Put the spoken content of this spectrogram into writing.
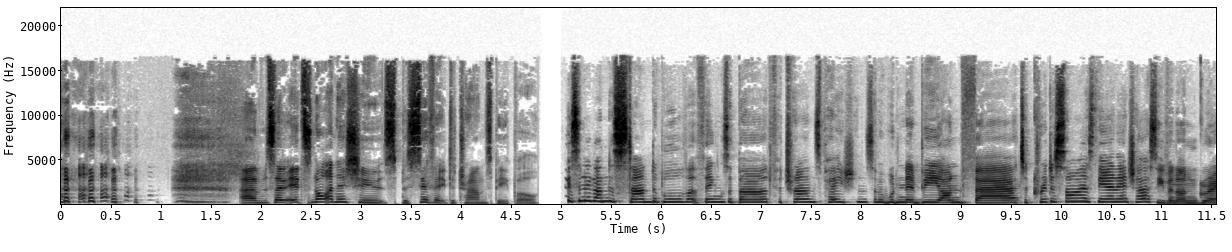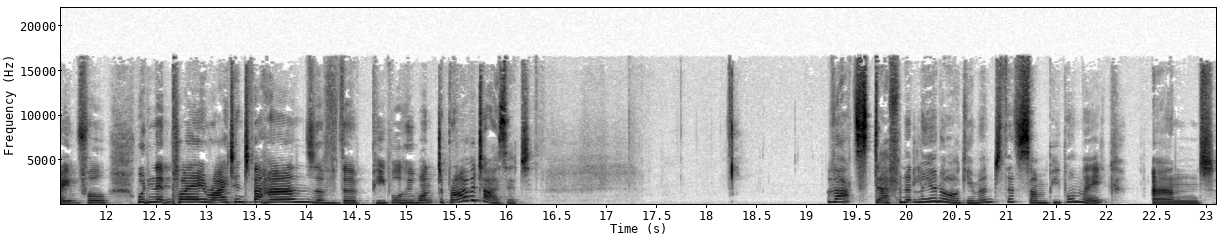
um, so it's not an issue specific to trans people. Isn't it understandable that things are bad for trans patients? I mean, wouldn't it be unfair to criticise the NHS, even ungrateful? Wouldn't it play right into the hands of the people who want to privatise it? That's definitely an argument that some people make, and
